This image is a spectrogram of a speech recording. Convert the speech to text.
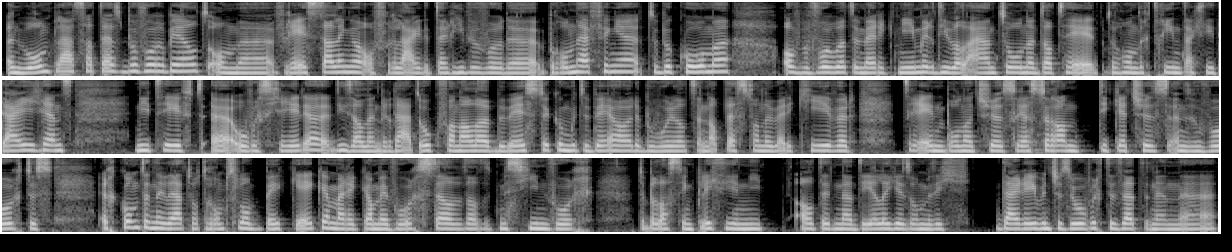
een woonplaatsattest bijvoorbeeld, om uh, vrijstellingen of verlaagde tarieven voor de bronheffingen te bekomen. Of bijvoorbeeld een werknemer die wil aantonen dat hij de 183 dagen grens niet heeft overschreden. Die zal inderdaad ook van alle bewijsstukken moeten bijhouden, bijvoorbeeld een attest van de werkgever werkgever, treinbonnetjes, restaurantticketjes enzovoort. Dus er komt inderdaad wat romslomp bij kijken, maar ik kan mij voorstellen dat het misschien voor de belastingplichtigen niet altijd nadelig is om zich daar eventjes over te zetten en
